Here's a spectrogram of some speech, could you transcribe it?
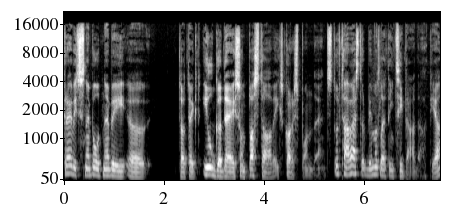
Krēvits nebūtu nebija teikt, ilgadējs un pastāvīgs korespondents. Tur tā vēsture bija mazliet citādāka. Ja?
